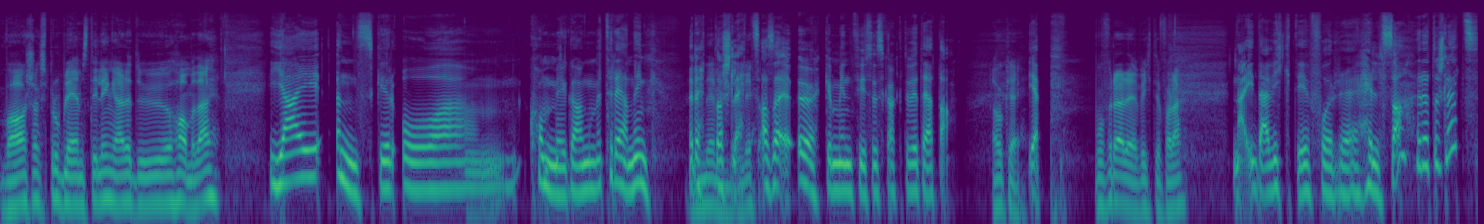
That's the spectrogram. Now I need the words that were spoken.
Hva slags problemstilling er det du har med deg? Jeg ønsker å um, komme i gang med trening, rett og slett. Altså øke min fysiske aktivitet, da. Ok, Yep. Hvorfor er det viktig for deg? Nei, det er viktig for eh, helsa, rett og slett.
